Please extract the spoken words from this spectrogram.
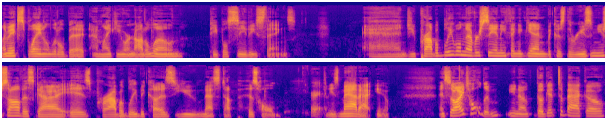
let me explain a little bit. I'm like you are not alone. People see these things. And you probably will never see anything again because the reason you saw this guy is probably because you messed up his home right and he's mad at you. And so I told him, you know, go get tobacco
